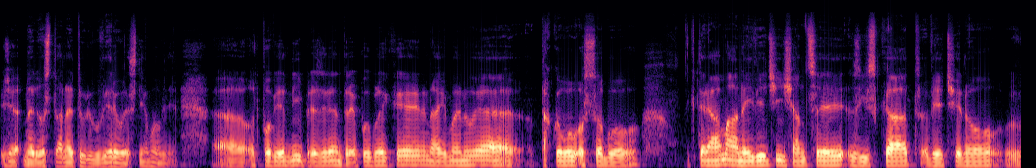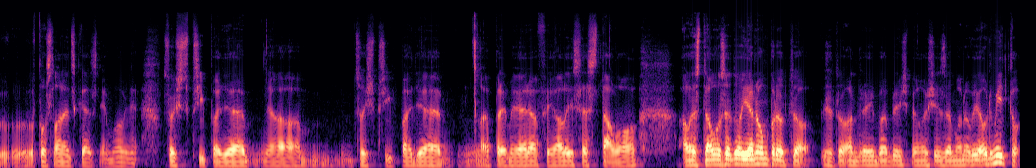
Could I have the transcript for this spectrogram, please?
že nedostane tu důvěru ve sněmovně. Eh, odpovědný prezident republiky najmenuje takovou osobu, která má největší šanci získat většinu v poslanecké sněmovně, což v případě, což v případě premiéra Fialy se stalo, ale stalo se to jenom proto, že to Andrej Babiš Miloši Zemanovi odmítl.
